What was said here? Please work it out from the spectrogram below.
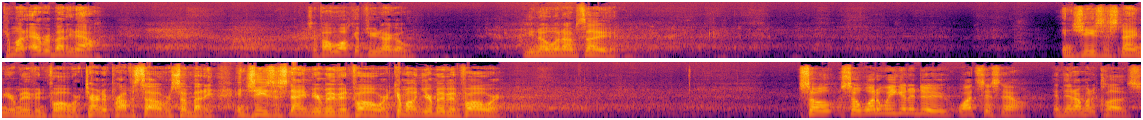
Come on, everybody now. So if I walk up to you and I go, you know what I'm saying? In Jesus' name, you're moving forward. Turn and prophesy over somebody. In Jesus' name, you're moving forward. Come on, you're moving forward. So, so what are we going to do? Watch this now. and then I'm going to close.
